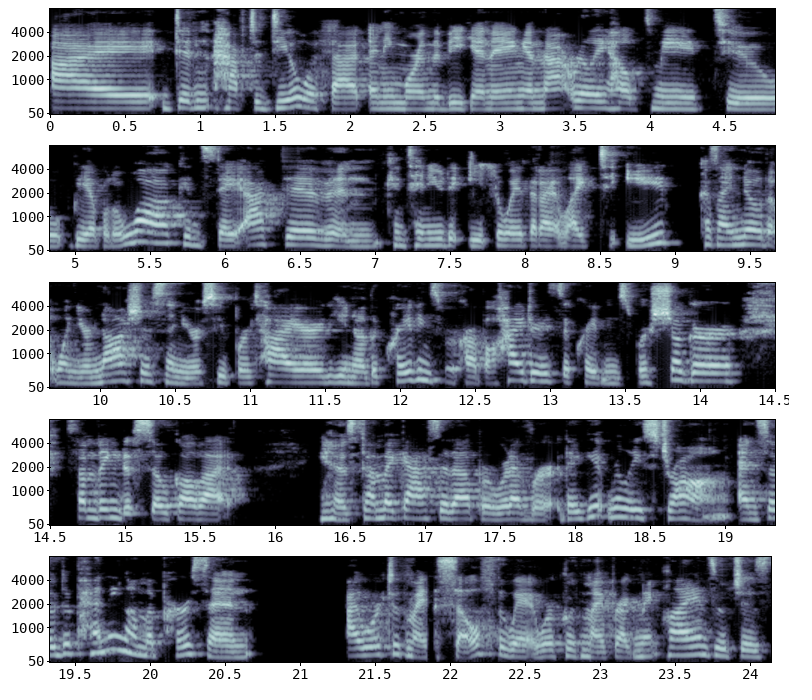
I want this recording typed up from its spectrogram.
I didn't have to deal with that anymore in the beginning. And that really helped me to be able to walk and stay active and continue to eat the way that I like to eat. Because I know that when you're nauseous and you're super tired, you know, the cravings for carbohydrates, the cravings for sugar, something to soak all that, you know, stomach acid up or whatever, they get really strong. And so depending on the person, I worked with myself the way I work with my pregnant clients, which is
